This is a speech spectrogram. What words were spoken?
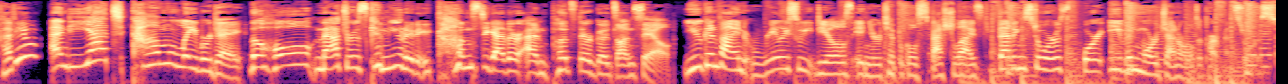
Have you? And yet, come Labor Day, the whole mattress community comes together and puts their goods on sale. You can find really sweet deals in your typical specialized bedding stores or even more general department stores.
